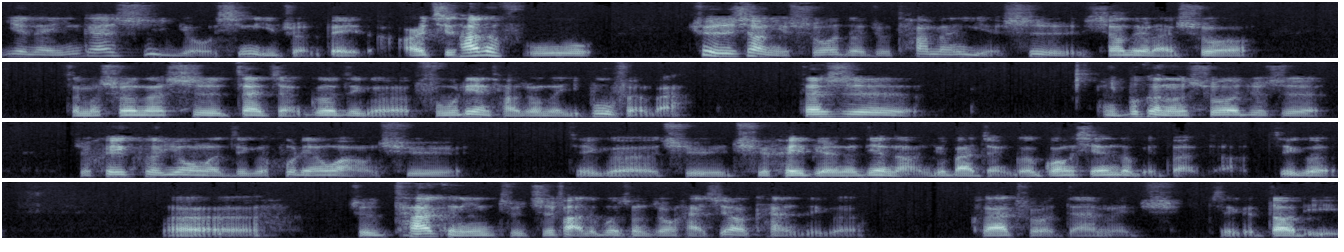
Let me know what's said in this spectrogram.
业内应该是有心理准备的。而其他的服务，确实像你说的，就他们也是相对来说，怎么说呢？是在整个这个服务链条中的一部分吧。但是，你不可能说，就是就黑客用了这个互联网去。这个去去黑别人的电脑，你就把整个光纤都给断掉。这个，呃，就是他肯定就执法的过程中，还是要看这个 collateral damage，这个到底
